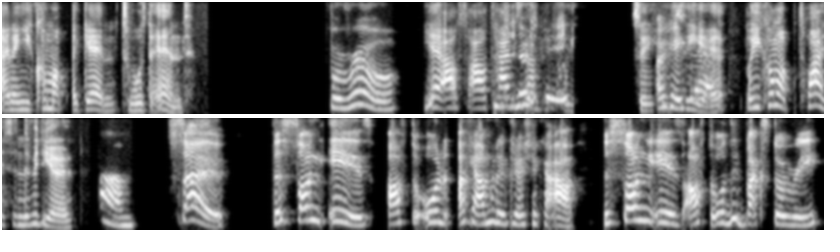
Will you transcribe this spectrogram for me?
and then you come up again towards the end. For real? Yeah, I'll I'll timestamp it for you so you can Okay, see yeah. it. But you come up twice in the video. Um, so the song is after all. Okay, I'm gonna go check it out. The song is after all the backstory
